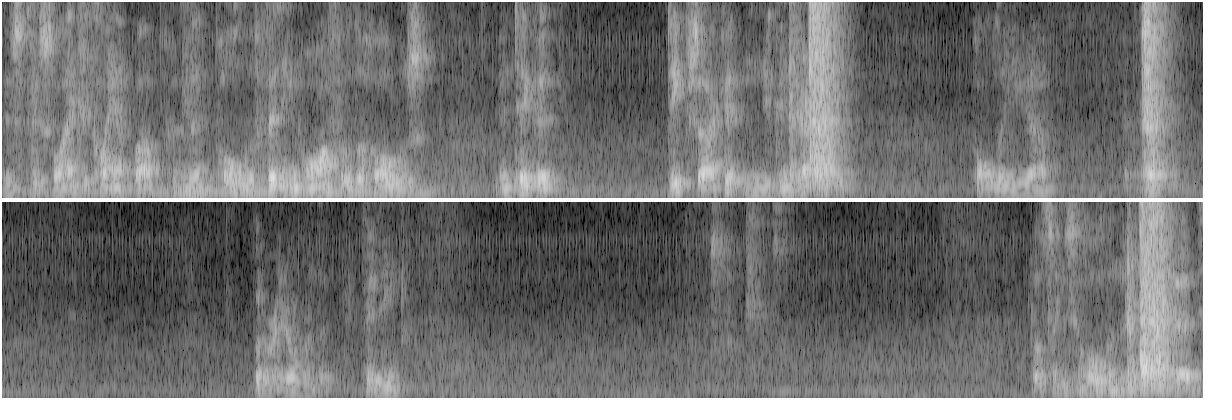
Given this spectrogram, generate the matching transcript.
is to slide the clamp up and then pull the fitting off of the hose and take a deep socket and you can generally pull the, uh, put it right over the fitting. Those things hold in there pretty good.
